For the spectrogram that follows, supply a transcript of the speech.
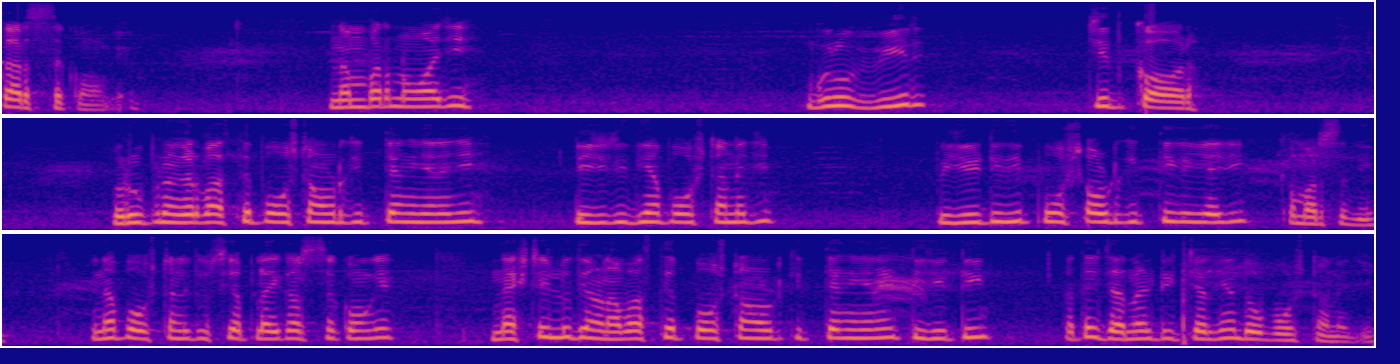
ਕਰ ਸਕੋਗੇ। ਨੰਬਰ 9 ਹੈ ਜੀ, ਗੁਰੂ ਵੀਰ ਜਿਤ ਕੌਰ, ਰੂਪਨਗਰ ਵਾਸਤੇ ਪੋਸਟ ਆਊਟ ਕੀਤੀਆਂ ਗਈਆਂ ਨੇ ਜੀ। ਟੀਜੀਟੀ ਦੀਆਂ ਪੋਸਟਾਂ ਨੇ ਜੀ। ਪੀਜੀਟੀ ਦੀ ਪੋਸਟ ਆਊਟ ਕੀਤੀ ਗਈ ਹੈ ਜੀ ਕਮਰਸ ਦੀ। ਇਹਨਾਂ ਪੋਸਟਾਂ ਲਈ ਤੁਸੀਂ ਅਪਲਾਈ ਕਰ ਸਕੋਗੇ। ਨੈਕਸਟ ਲੁਧਿਆਣਾ ਵਾਸਤੇ ਪੋਸਟਾਂ ਆਊਟ ਕੀਤੀਆਂ ਗਈਆਂ ਨੇ ਟੀਜੀਟੀ ਅਤੇ ਜਨਰਲ ਟੀਚਰ ਦੀਆਂ ਦੋ ਪੋਸਟਾਂ ਨੇ ਜੀ।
